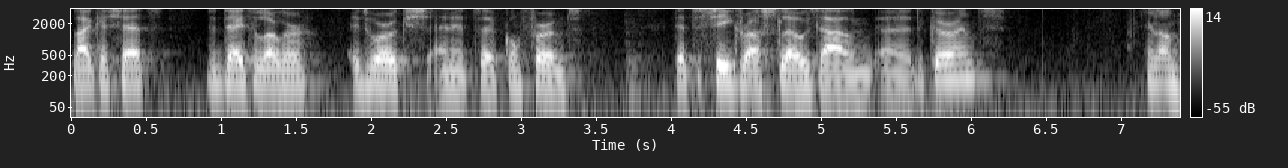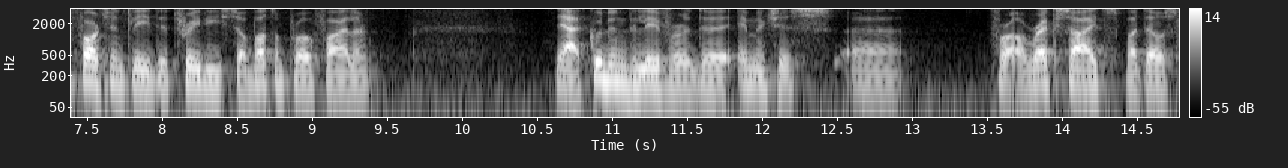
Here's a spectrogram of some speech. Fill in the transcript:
like I said, the data logger, it works and it uh, confirmed that the seagrass slows down uh, the current. And unfortunately the 3D sub-bottom profiler yeah, couldn't deliver the images uh, for our wreck sites, but that was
